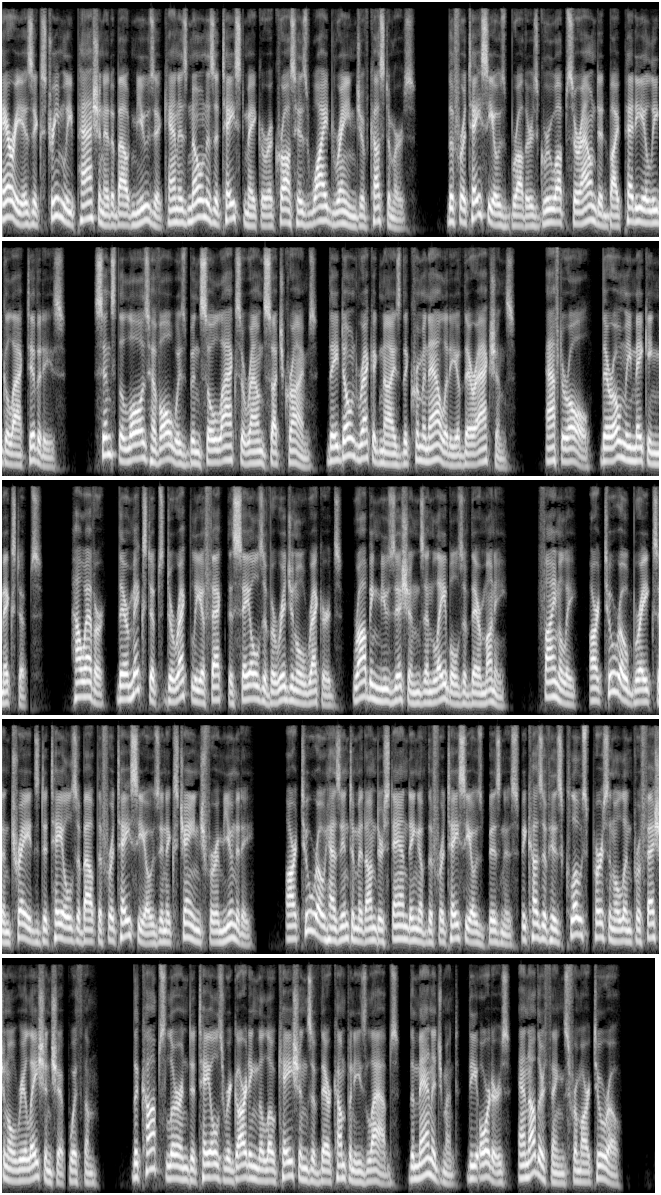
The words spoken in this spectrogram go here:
Erry is extremely passionate about music and is known as a tastemaker across his wide range of customers. The Fratesios brothers grew up surrounded by petty illegal activities. Since the laws have always been so lax around such crimes, they don't recognize the criminality of their actions. After all, they're only making mixed-ups. However, their mixed-ups directly affect the sales of original records, robbing musicians and labels of their money. Finally, Arturo breaks and trades details about the Fratesios in exchange for immunity. Arturo has intimate understanding of the Fratesios business because of his close personal and professional relationship with them. The cops learn details regarding the locations of their company's labs, the management, the orders, and other things from Arturo.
